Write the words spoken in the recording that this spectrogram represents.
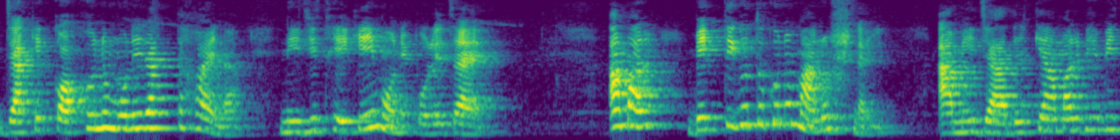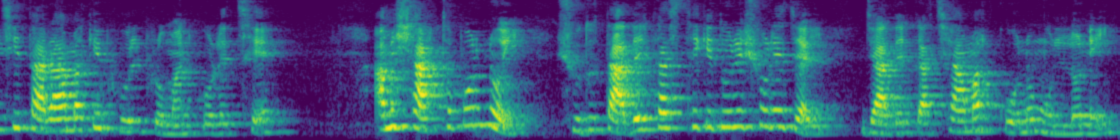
যাকে কখনো মনে রাখতে হয় না, নিজে থেকেই মনে পড়ে যায়। আমার ব্যক্তিগত কোনো মানুষ নাই। আমি যাদেরকে আমার ভেবেছি তারা আমাকে ভুল প্রমাণ করেছে। আমি স্বার্থপর নই, শুধু তাদের কাছ থেকে দূরে সরে যাই, যাদের কাছে আমার কোনো মূল্য নেই।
